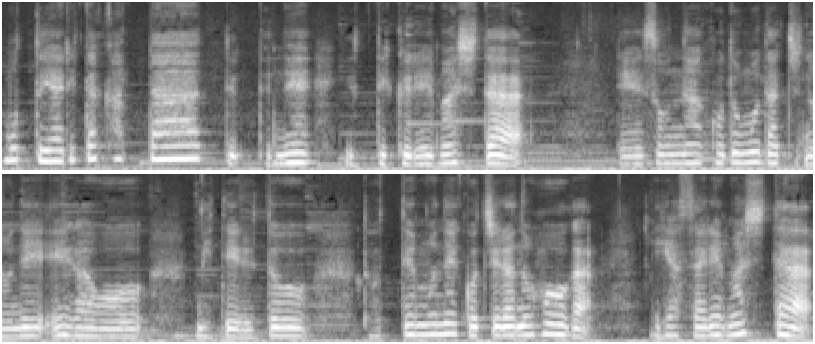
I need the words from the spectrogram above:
もっとやりたかったって言ってね言ってくれました。でそんな子どもたちのね笑顔を見てるととってもねこちらの方が癒されました。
